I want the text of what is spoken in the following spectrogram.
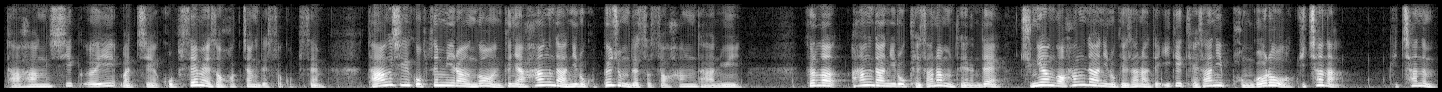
다항식의 맞지? 곱셈에서 확장됐어. 곱셈. 다항식의 곱셈이라는 건 그냥 항 단위로 곱해주면 됐었어. 항 단위. 그러나 항 단위로 계산하면 되는데 중요한 건 항 단위로 때 이게 계산이 번거로워. 귀찮아. 귀찮음.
